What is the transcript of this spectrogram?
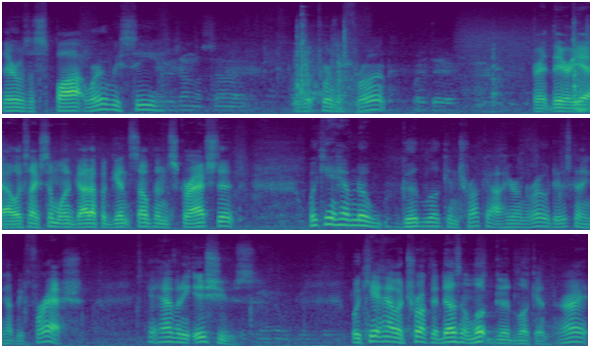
there was a spot. Where did we see? It was on the side, Was up towards the front? right there. Right there, yeah. It looks like someone got up against something and scratched it. We can't have no good looking truck out here on the road, dude. This thing gotta be fresh. Can't have any issues. We can't have a truck that doesn't look good looking, all right?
